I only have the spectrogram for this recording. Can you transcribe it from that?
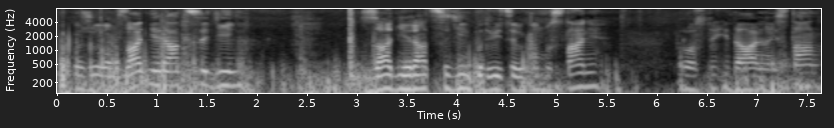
покажу вам задній ряд сидінь. Задній ряд сидінь, подивіться в якому стані. Просто ідеальний стан.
